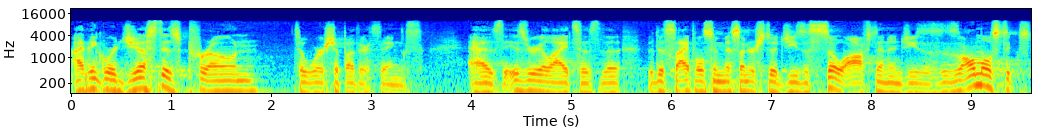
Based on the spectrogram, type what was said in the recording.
I think we're just as prone to worship other things as the Israelites, as the, the disciples who misunderstood Jesus so often, and Jesus is almost ex-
